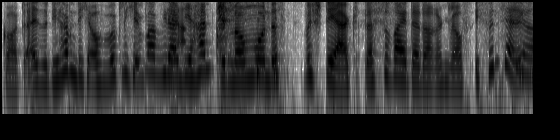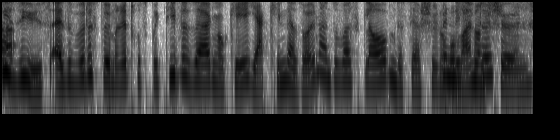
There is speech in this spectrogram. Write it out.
Gott, also die haben dich auch wirklich immer wieder Ja. in die Hand genommen und das bestärkt, dass du weiter daran glaubst. Ich finde es ja Ja. irgendwie süß. Also würdest du in Retrospektive sagen, okay, ja, Kinder sollen an sowas glauben, das ist ja schön Finde ich schon romantisch. schön.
